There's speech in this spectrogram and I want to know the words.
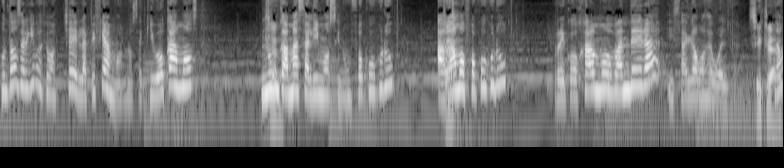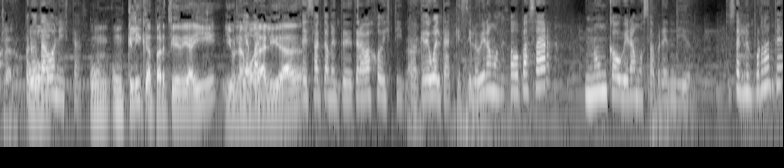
juntamos el equipo y dijimos, che, la pifiamos, nos equivocamos, nunca Claro. más salimos sin un focus group, hagamos focus group, recojamos bandera y salgamos de vuelta. sí, claro, ¿no? claro. Hubo Protagonistas. Un, un clic a partir de ahí y una Y modalidad. Exactamente, de trabajo distinto. Claro. Que de vuelta, que si lo hubiéramos dejado pasar, nunca hubiéramos aprendido. Entonces lo importante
